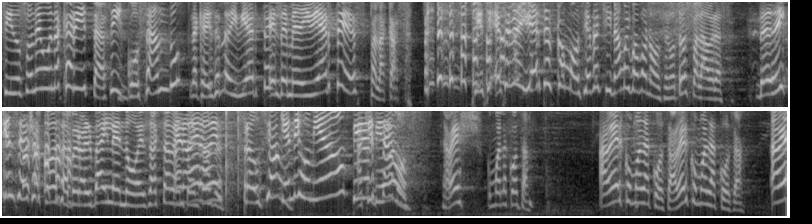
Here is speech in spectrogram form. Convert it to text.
si nos ponen una carita así, gozando, La que dice me divierte. el de me divierte es para la casa. Sí, sí, ese me divierte es como siempre chinamo y vámonos, en otras palabras. Dedíquense a otra cosa, pero al baile no, exactamente. Bueno, a ver, a ver, Entonces, producción. ¿quién dijo miedo? Aquí el estamos. A ver, ¿cómo es la cosa? A ver cómo es la cosa, a ver cómo es la cosa. A ver.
